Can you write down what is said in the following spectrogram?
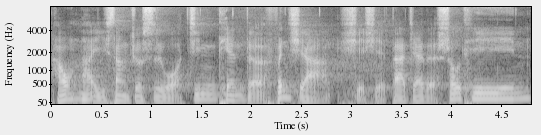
好，那以上就是我今天的分享，谢谢大家的收听。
